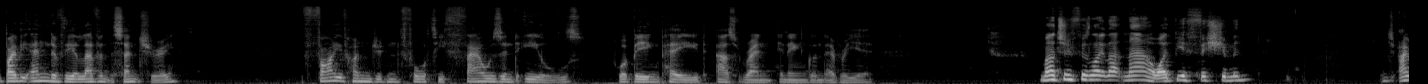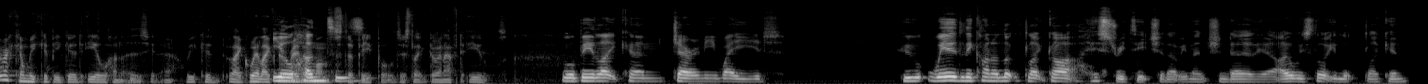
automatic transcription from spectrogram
by the end of the 11th century, 540,000 eels were being paid as rent in England every year. Imagine if it was like that now. I'd be a fisherman. I reckon we could be good eel hunters, you know. We could, like, we're like Eel the river monster people, just like going after eels. We'll be like um, Jeremy Wade, who weirdly kind of looked like our history teacher that we mentioned earlier. I always thought he looked like him.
